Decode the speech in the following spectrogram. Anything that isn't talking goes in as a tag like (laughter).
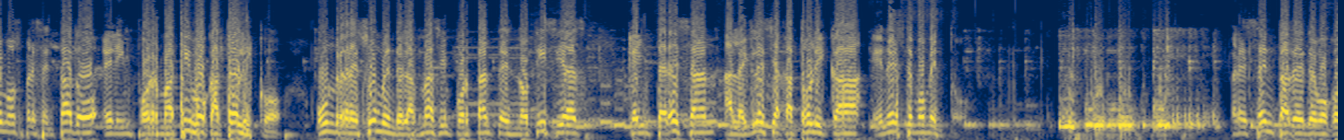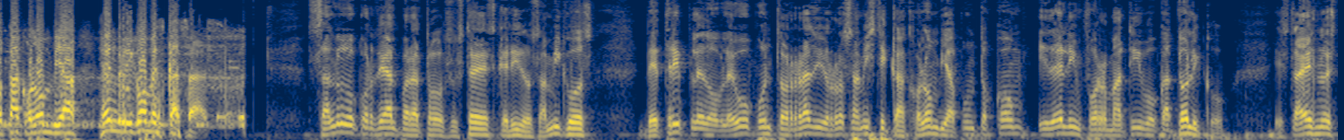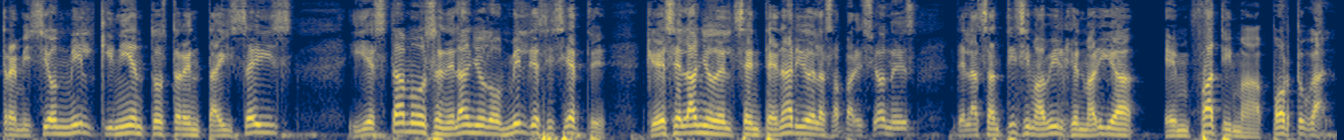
Hemos presentado el informativo católico, un resumen de las más importantes noticias que interesan a la Iglesia Católica en este momento. Presenta desde Bogotá, Colombia, Henry Gómez Casas. Saludo cordial para todos ustedes, queridos amigos de www.radiorosamísticacolombia.com y del Informativo Católico. Esta es nuestra emisión 1536 y estamos en el año 2017, que es el año del centenario de las apariciones de la Santísima Virgen María en Fátima, Portugal.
